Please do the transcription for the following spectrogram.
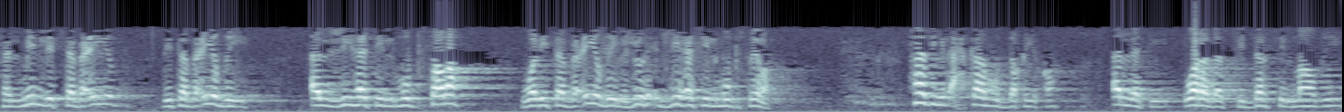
فالمن للتبعيض لتبعيض الجهة المبصرة ولتبعيض الجهة المبصرة. هذه الأحكام الدقيقة التي وردت في الدرس الماضي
